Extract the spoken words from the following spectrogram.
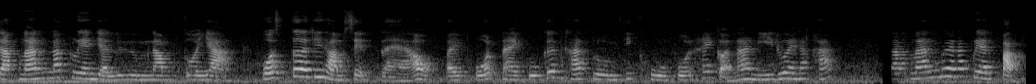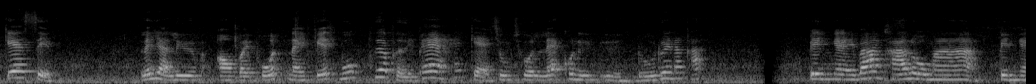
จากนั้นนักเรียนอย่าลืมนำตัวอย่างโปสเตอร์ที่ทำเสร็จแล้วไปโพสต์ใน Google Classroom ที่ครูโพสต์ให้ก่อนหน้านี้ด้วยนะคะ จากนั้นเมื่อนักเรียนปรับแก้เสร็จ และอย่าลืมเอาไปโพสต์ใน Facebook เพื่อเผยแพร่ให้แก่ชุมชนและคนอื่นๆ รู้ด้วยนะคะ เป็นไงบ้างคะโลมา เป็นไง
